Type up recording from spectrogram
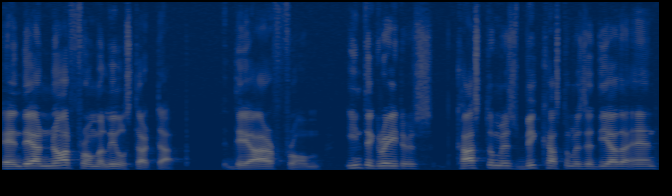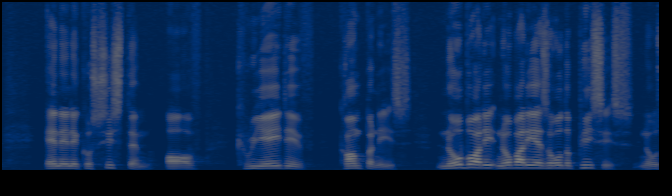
and they are not from a little startup. They are from integrators, customers, big customers at the other end, and an ecosystem of creative companies. Nobody, nobody has all the pieces. No,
